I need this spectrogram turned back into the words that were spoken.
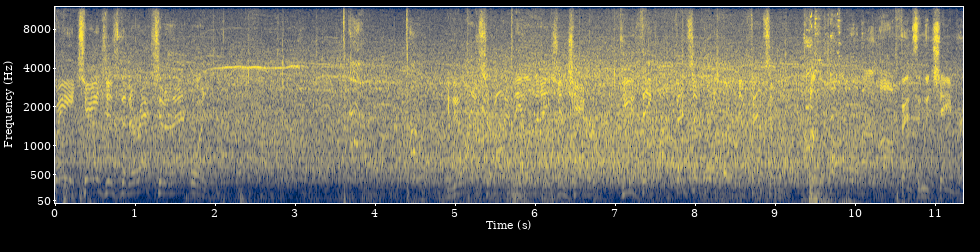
Queen changes the direction of that one. If you want to survive the Elimination Chamber, do you think offensively or defensively? Offense in the chamber.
